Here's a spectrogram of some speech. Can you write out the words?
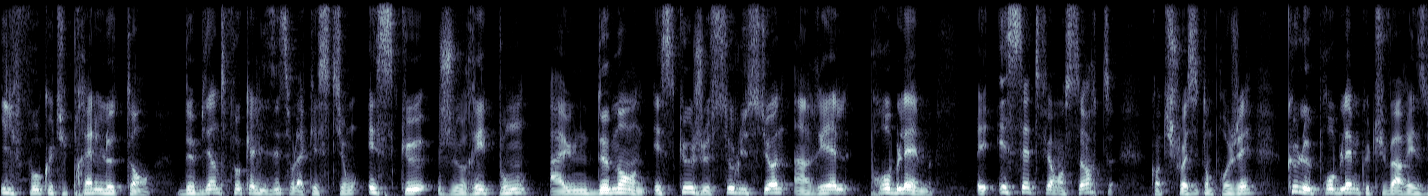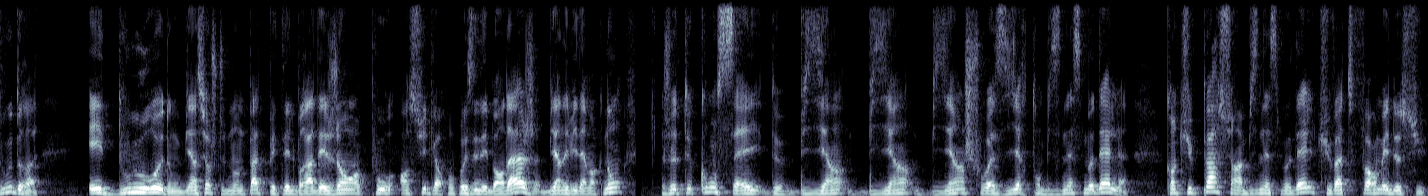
il faut que tu prennes le temps de bien te focaliser sur la question est-ce que je réponds à une demande Est-ce que je solutionne un réel problème? Et essaie de faire en sorte, quand tu choisis ton projet, que le problème que tu vas résoudre est douloureux. Donc bien sûr, je ne te demande pas de péter le bras des gens pour ensuite leur proposer des bandages, bien évidemment que non. Je te conseille de bien, bien, bien choisir ton business model. Quand tu pars sur un business model, tu vas te former dessus,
